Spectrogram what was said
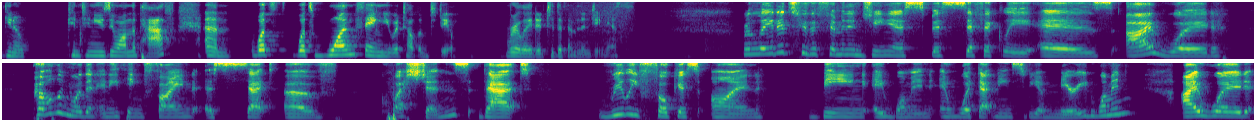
you know continues you on the path. Um what's what's one thing you would tell them to do related to the feminine genius? Related to the feminine genius specifically is I would probably more than anything find a set of questions that really focus on being a woman and what that means to be a married woman. I would,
